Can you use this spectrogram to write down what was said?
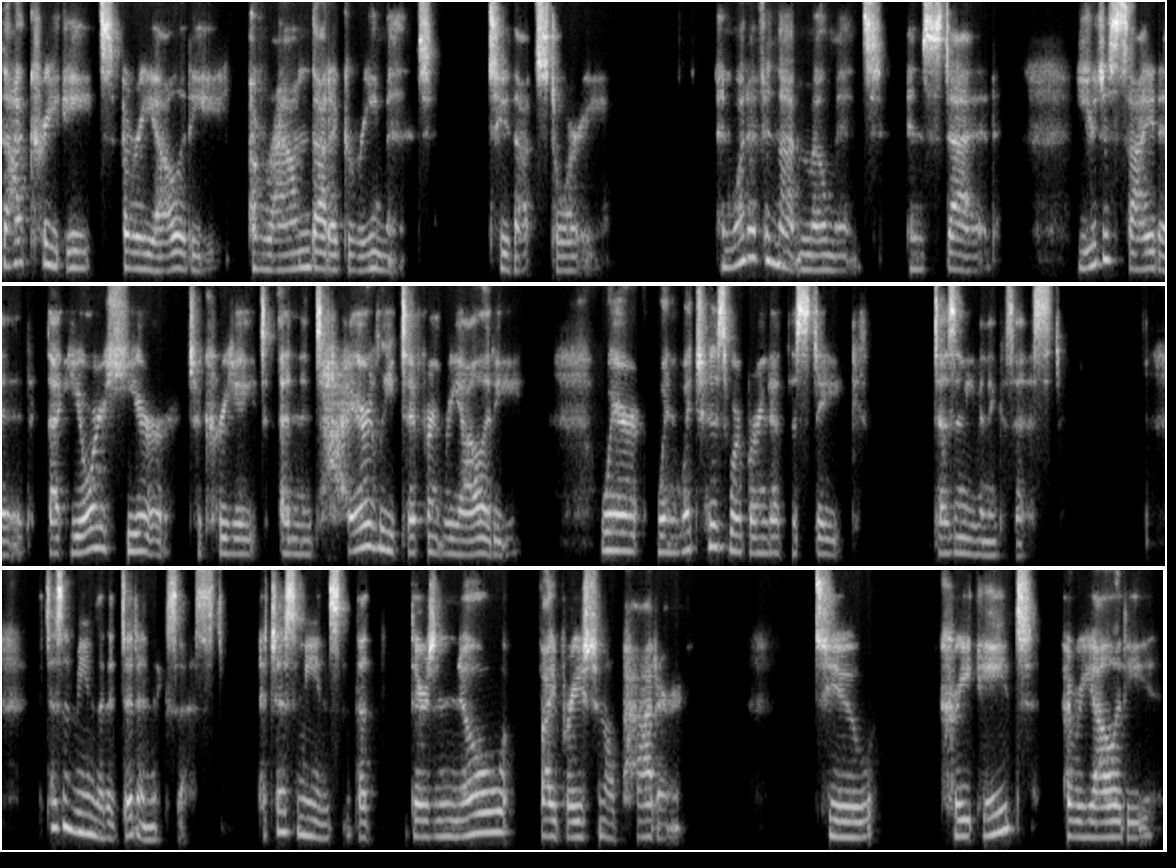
That creates a reality around that agreement to that story. And what if in that moment, instead, you decided that you're here to create an entirely different reality where when witches were burned at the stake doesn't even exist. It doesn't mean that it didn't exist. It just means that there's no vibrational pattern to create a reality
